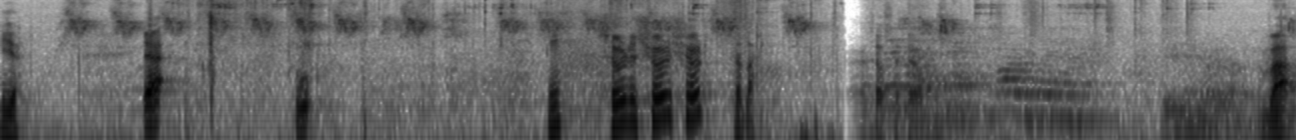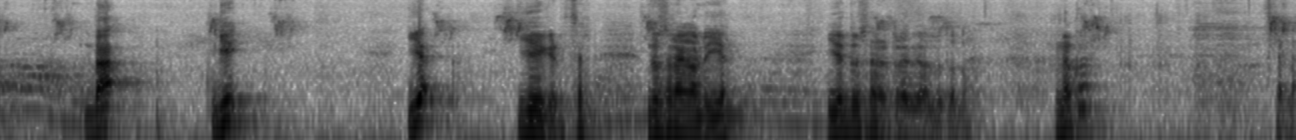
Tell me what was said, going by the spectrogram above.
ये. या उ. सोड सोड सोड. चला. कसं करा बा बा ये ये ये इकडे चल. दुसरा घालू ये. ये दुसरा ड्रेस घालू तुला. नको? चला.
